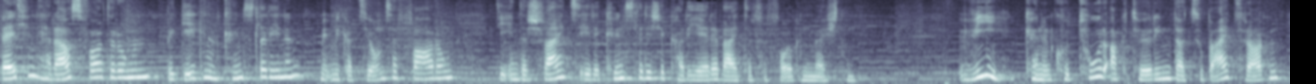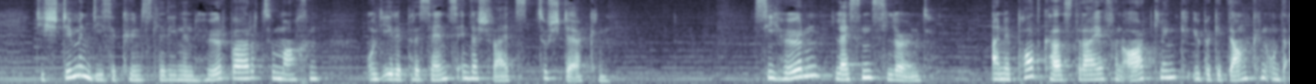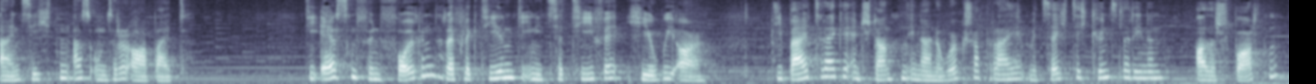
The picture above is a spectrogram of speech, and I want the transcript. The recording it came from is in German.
Welchen Herausforderungen begegnen Künstlerinnen mit Migrationserfahrung, die in der Schweiz ihre künstlerische Karriere weiterverfolgen möchten? Wie können Kulturakteurinnen dazu beitragen, die Stimmen dieser Künstlerinnen hörbarer zu machen und ihre Präsenz in der Schweiz zu stärken? Sie hören Lessons Learned, eine Podcast-Reihe von Artlink über Gedanken und Einsichten aus unserer Arbeit. Die ersten fünf Folgen reflektieren die Initiative Here We Are. Die Beiträge entstanden in einer Workshop-Reihe mit 60 Künstlerinnen aller Sparten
